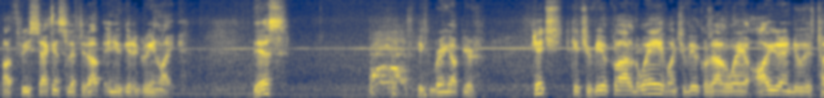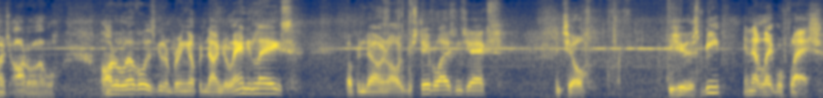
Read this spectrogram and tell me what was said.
about three seconds lift it up and you get a green light. This you can bring up your hitch get your vehicle out of the way. Once your vehicle's out of the way all you're going to do is touch auto level. Auto level is going to bring up and down your landing legs up and down all of your stabilizing jacks until you hear this beep and that light will flash.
